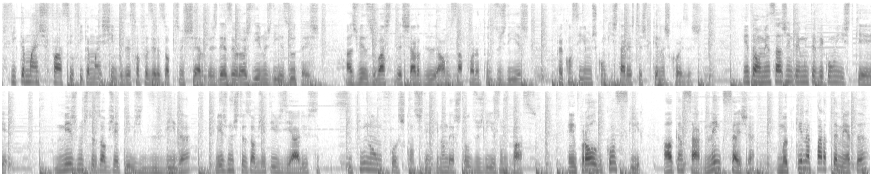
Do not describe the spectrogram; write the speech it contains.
fica mais fácil, fica mais simples, é só fazer as opções certas, 10 euros dia nos dias úteis. Às vezes basta deixar de almoçar fora todos os dias para conseguirmos conquistar estas pequenas coisas. Então a mensagem tem muito a ver com isto, que é mesmo os teus objetivos de vida, mesmo os teus objetivos diários, se, se tu não fores consistente e não deres todos os dias um passo em prol de conseguir alcançar, nem que seja uma pequena parte da meta,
